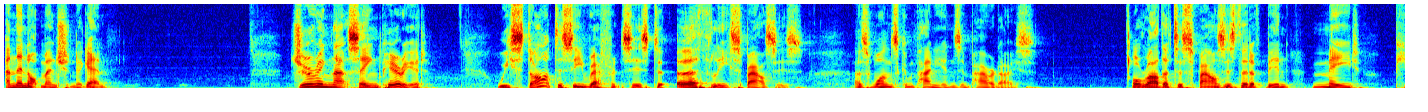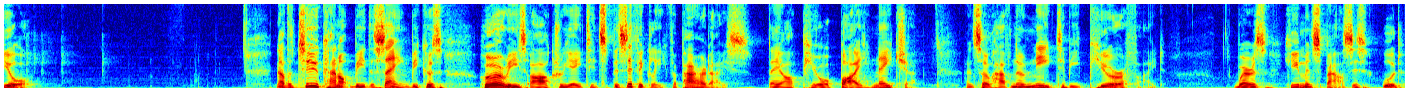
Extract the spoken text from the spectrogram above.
and they're not mentioned again. During that same period, we start to see references to earthly spouses as one's companions in paradise, or rather to spouses that have been made pure. Now, the two cannot be the same because Houris are created specifically for paradise. They are pure by nature, and so have no need to be purified, whereas human spouses would.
